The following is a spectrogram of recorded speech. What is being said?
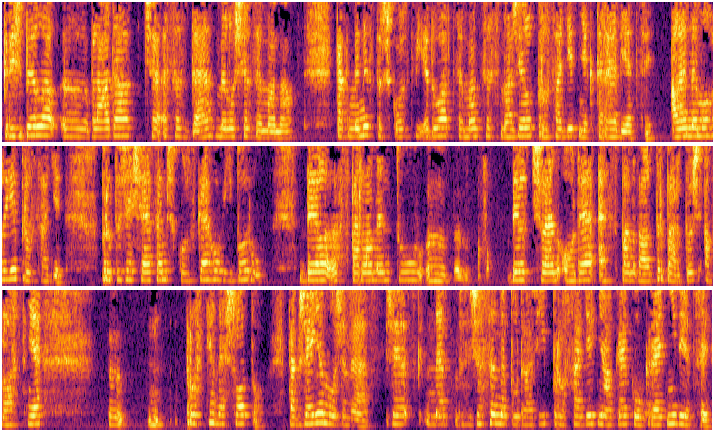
Když byla eh, vláda ČSSD Miloše Zemana, tak ministr školství Eduard Zeman se snažil prosadit některé věci, ale nemohli je prosadit, protože šéfem školského výboru byl v parlamentu, eh, byl člen ODS pan Walter Bartoš a vlastně eh, prostě nešlo to. Takže je možné, že, ne, že se nepodaří prosadit nějaké konkrétní věci,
